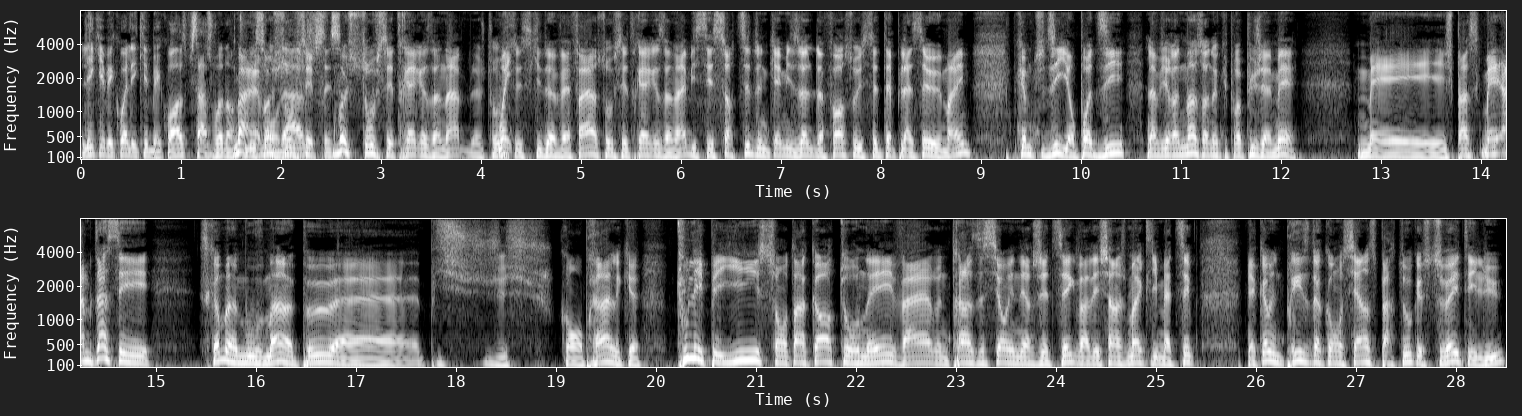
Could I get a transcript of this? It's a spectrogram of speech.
les Québécois, les Québécoises, puis ça se voit dans Ben, tous les moi, je trouve sondages. que c'est c'est- ça. moi, je trouve que c'est très raisonnable. Je trouve Oui. que c'est ce qu'il devait faire. Je trouve que c'est très raisonnable. Il s'est sorti d'une camisole de force où ils s'étaient placés eux-mêmes. Puis comme tu dis, ils ont pas dit l'environnement s'en occupera plus jamais. Mais je pense que. Mais en même temps, c'est. C'est comme un mouvement un peu. Euh, puis je, je comprends que tous les pays sont encore tournés vers une transition énergétique, vers les changements climatiques. Mais il y a comme une prise de conscience partout que si tu veux être élu,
